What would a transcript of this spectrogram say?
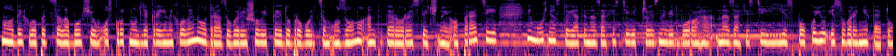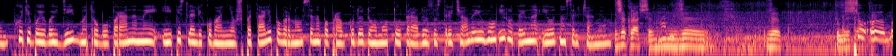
Молодий хлопець села Бовщів у скрутну для країни хвилину одразу вирішив іти добровольцем у зону антитерористичної операції і мужньо стояти на захисті вітчизни від ворога, на захисті її спокою і суверенітету. В ході бойових дій Дмитро був поранений і після лікування в шпиталі повернувся на поправку додому. Тут радо зустрічали його і родина, і односельчани. Вже краще, вже, вже Що, е,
